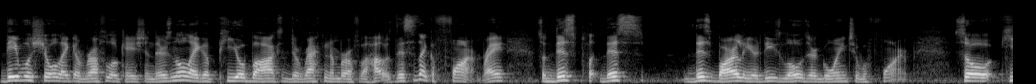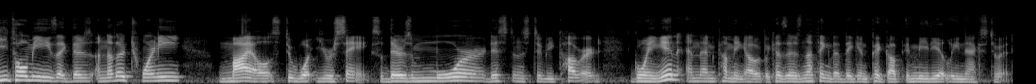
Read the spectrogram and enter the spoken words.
they will show like a rough location. There's no like a PO box direct number of a house. This is like a farm, right? So this this this barley or these loads are going to a farm. So he told me, he's like, there's another 20 miles to what you're saying. So there's more distance to be covered going in and then coming out because there's nothing that they can pick up immediately next to it.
